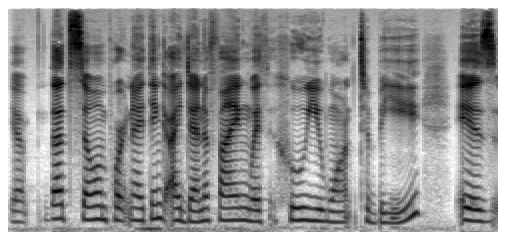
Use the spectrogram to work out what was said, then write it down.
Yep, that's so important. I think identifying with who you want to be is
